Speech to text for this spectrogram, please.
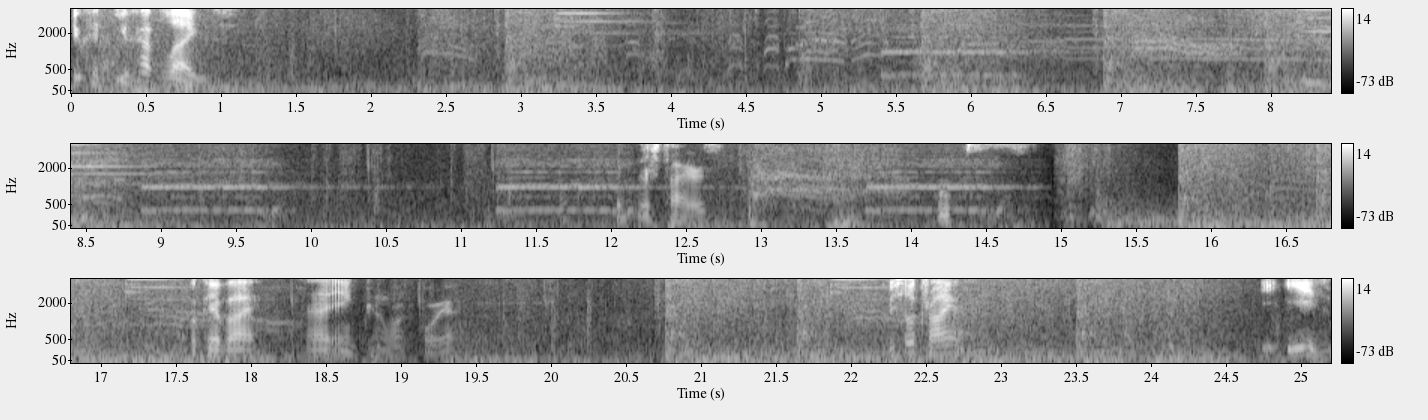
You can you have legs. There's tires. Oops. Okay, bye. That ain't gonna work for you. You're still trying. He's.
